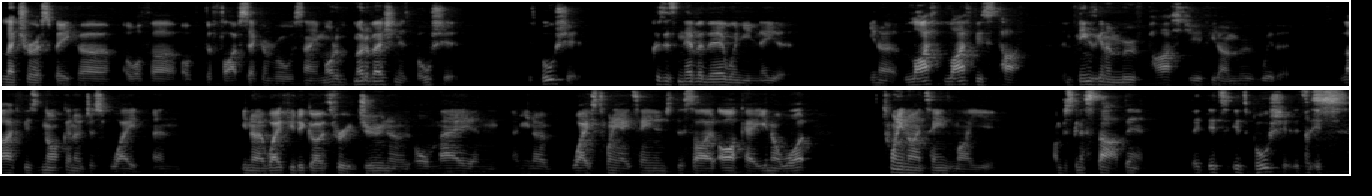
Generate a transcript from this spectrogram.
lecturer, speaker, author of the five second rule, was saying motiv- motivation is bullshit. It's bullshit because it's never there when you need it. You know, life life is tough, and things are gonna move past you if you don't move with it. Life is not gonna just wait and you know wait for you to go through June or, or May and and you know waste 2018 and decide, oh, okay, you know what, 2019 is my year. I'm just gonna start then. It, it's it's bullshit. It's It's- it's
